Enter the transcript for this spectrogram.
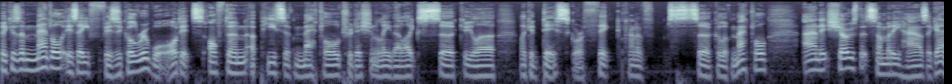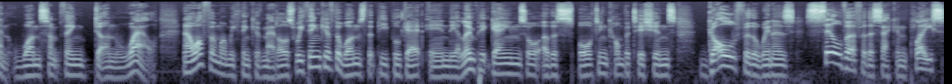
because a medal is a physical reward. It's often a piece of metal. Traditionally, they're like circular, like a disc or a thick kind of circle of metal, and it shows that somebody has, again, won something done well. Now, often when we think of medals, we think of the ones that people get in the Olympic Games or other sporting competitions gold for the winners, silver for the second place,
